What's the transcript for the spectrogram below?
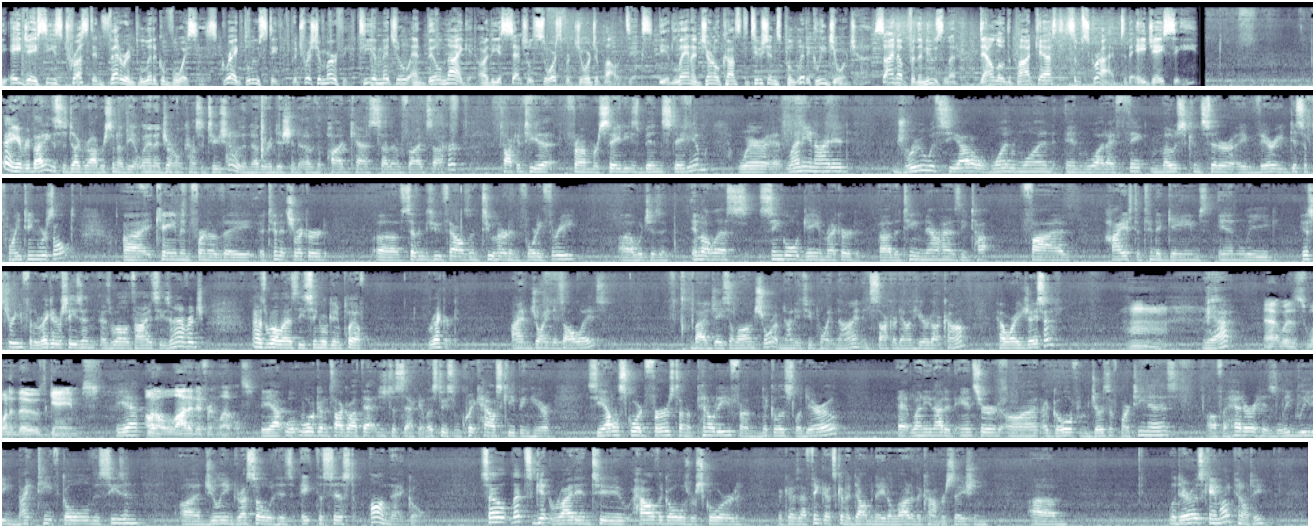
The AJC's trusted veteran political voices, Greg Bluestein, Patricia Murphy, Tia Mitchell, and Bill Nigut, are the essential source for Georgia politics. The Atlanta Journal Constitution's Politically Georgia. Sign up for the newsletter, download the podcast, subscribe to the AJC. Hey, everybody, this is Doug Roberson of the Atlanta Journal Constitution with another edition of the podcast Southern Fried Soccer. Talking to you from Mercedes Benz Stadium, where Atlanta United drew with Seattle 1 1 in what I think most consider a very disappointing result. Uh, it came in front of a attendance record of 72,243, uh, which is an MLS single game record. Uh, the team now has the top five highest attended games in league history for the regular season, as well as the highest season average, as well as the single game playoff record. I'm joined as always by Jason Longshore of 92.9 and soccerdownhere.com. How are you, Jason? Hmm. Yeah? That was one of those games. Yeah. On a lot of different levels. Yeah, well, we're going to talk about that in just a second. Let's do some quick housekeeping here. Seattle scored first on a penalty from Nicholas Lodeiro. Atlanta United answered on a goal from Josef Martinez off a header, his league leading 19th goal this season. Uh, Julian Gressel with his eighth assist on that goal. So let's get right into how the goals were scored because I think that's going to dominate a lot of the conversation. Um, Lodeiro's came on a penalty.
